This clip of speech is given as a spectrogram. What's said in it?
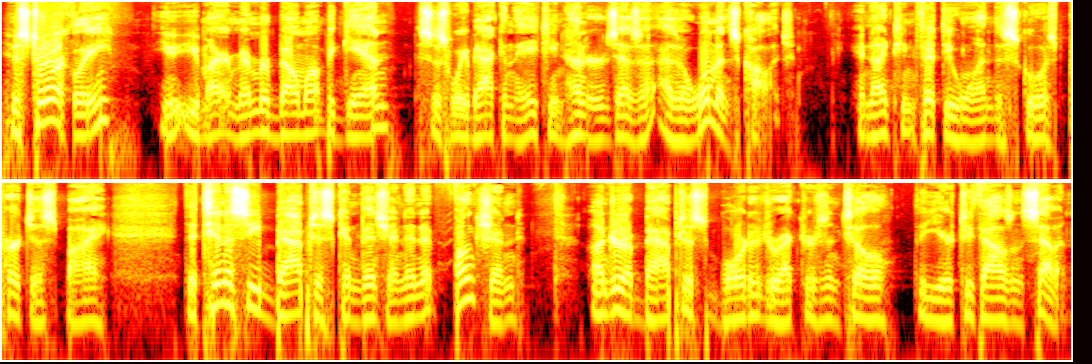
Historically, you, you might remember Belmont began, this is way back in the 1800s, as a, as a women's college. In 1951, the school was purchased by the Tennessee Baptist Convention, and it functioned under a Baptist board of directors until the year 2007,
